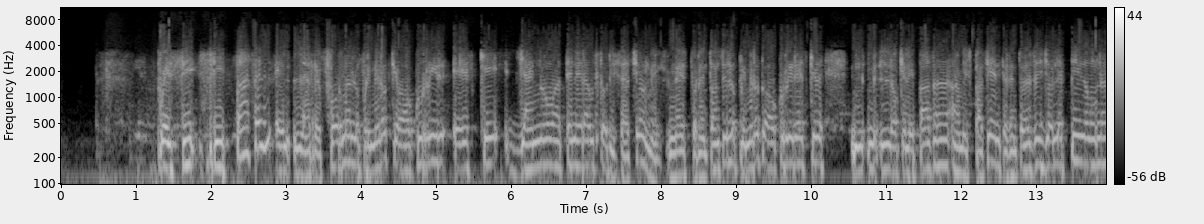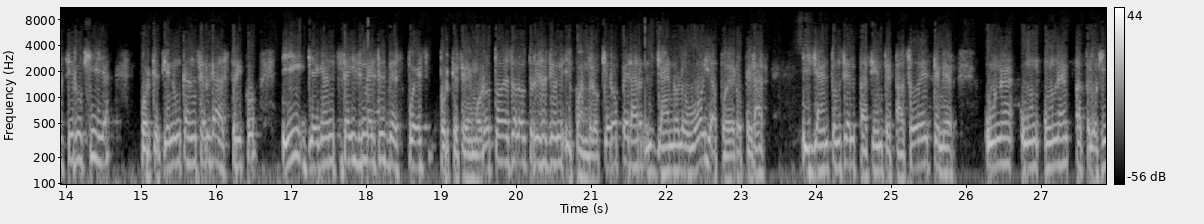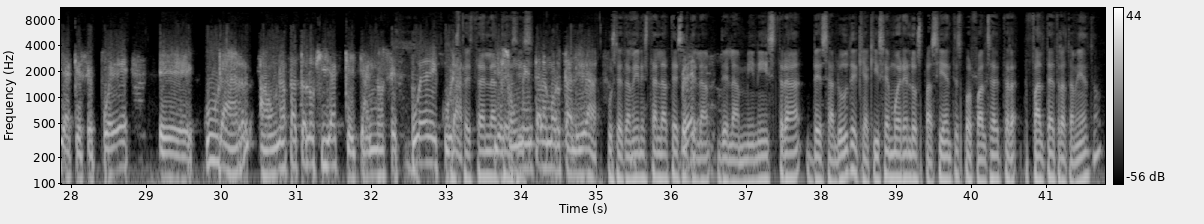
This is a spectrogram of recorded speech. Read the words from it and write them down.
Pues si, si pasa el- la reforma, lo primero que va a ocurrir es que ya no va a tener autorizaciones, Néstor. Entonces lo primero que va a ocurrir es que lo que le pasa a mis pacientes. Entonces yo le pido una cirugía porque tiene un cáncer gástrico y llegan seis meses después porque se demoró todo eso la autorización y cuando lo quiero operar ya no lo voy a poder operar. Y ya entonces el paciente pasó de tener una, un- una patología que se puede eh, curar a una patología que ya no se puede curar. Usted está en la y eso tesis. aumenta la mortalidad. Usted también está en la tesis de la, de la ministra de Salud de que aquí se mueren los pacientes por falta de, tra- falta de tratamiento.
